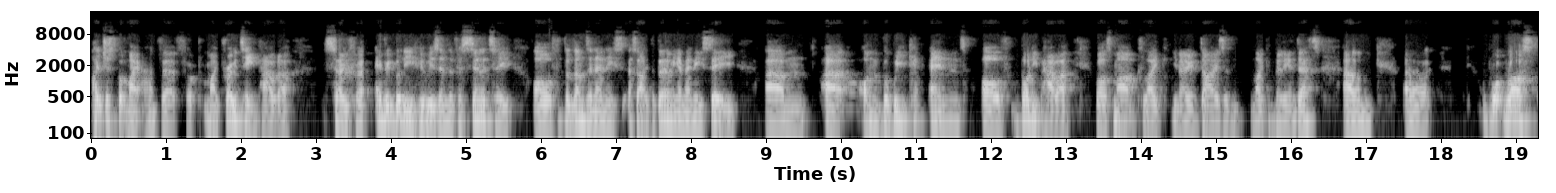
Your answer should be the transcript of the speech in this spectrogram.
I just put my advert for my protein powder. So for everybody who is in the vicinity of the London NEC, sorry, the Birmingham NEC um, uh, on the weekend of Body Power, whilst Mark like you know dies of like a million deaths. Um, uh, whilst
